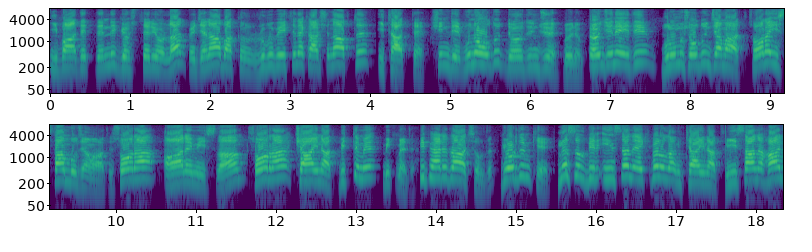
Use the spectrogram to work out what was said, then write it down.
ibadetlerini gösteriyorlar ve Cenab-ı Hakk'ın rububiyetine karşı ne yaptı? İtaatte. Şimdi bu ne oldu? Dördüncü bölüm. Önce neydi? Bulunmuş olduğun cemaat. Sonra İstanbul cemaati. Sonra alemi İslam. Sonra kainat. Bitti mi? Bitmedi. Bir perde daha açıldı. Gördüm ki nasıl bir insan ekber olan kainat lisanı hal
